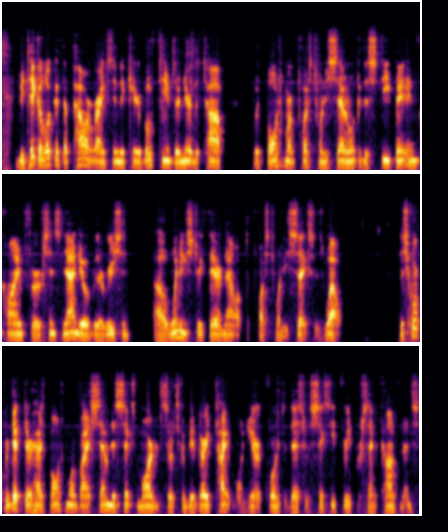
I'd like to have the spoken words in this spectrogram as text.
If you take a look at the power ranks indicator, both teams are near the top with Baltimore plus 27. Look at the steep incline for Cincinnati over their recent uh, winning streak. They are now up to plus 26 as well. The score predictor has Baltimore by a 7 to 6 margin, so it's going to be a very tight one here, according to this, with 63% confidence.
